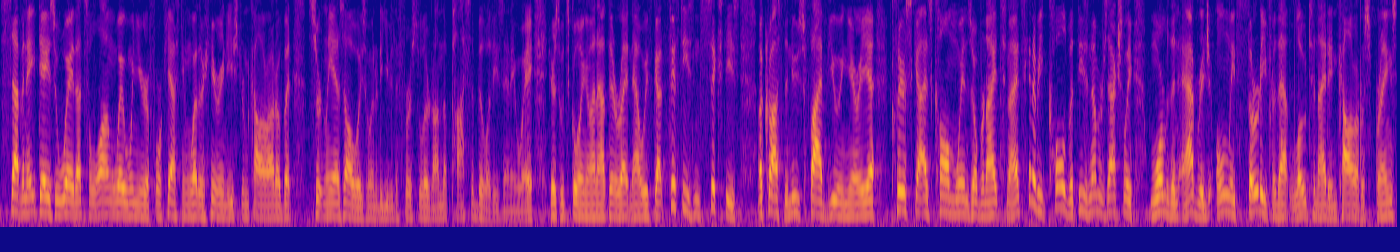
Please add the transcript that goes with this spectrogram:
Seven, eight days away. That's a long way when you're forecasting weather here in eastern Colorado, but certainly as always wanted to give you the first alert on the possibilities anyway. Here's what's going on out there right now. We've got 50s and 60s across the News 5 viewing area. Clear skies, calm winds overnight tonight. It's going to be cold, but these numbers actually warmer than average. Only 30 for that low tonight in Colorado Springs.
